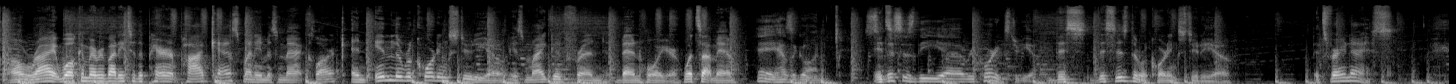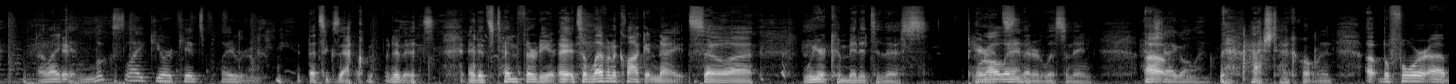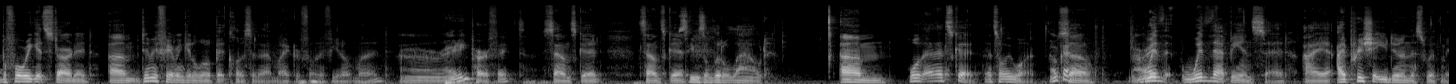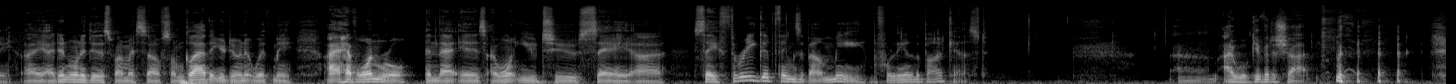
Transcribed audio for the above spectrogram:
All right, welcome everybody to the Parent Podcast. My name is Matt Clark, and in the recording studio is my good friend Ben Hoyer. What's up, man? Hey, how's it going? So this is the uh, recording studio. This this is the recording studio. It's very nice. I like it. It looks like your kid's playroom. That's exactly what it is, and it's ten thirty. It's eleven o'clock at night. So uh, we are committed to this. Parents all in. that are listening. Hashtag all in. Hashtag all in. Uh, before uh, before we get started, um, do me a favor and get a little bit closer to that microphone if you don't mind. Alrighty. Perfect. Sounds good. Sounds good. Seems a little loud. Um, well, that's good. That's what we want. Okay. So, right. with with that being said, I, I appreciate you doing this with me. I, I didn't want to do this by myself, so I'm glad that you're doing it with me. I have one rule, and that is I want you to say uh, say three good things about me before the end of the podcast. Um, I will give it a shot.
